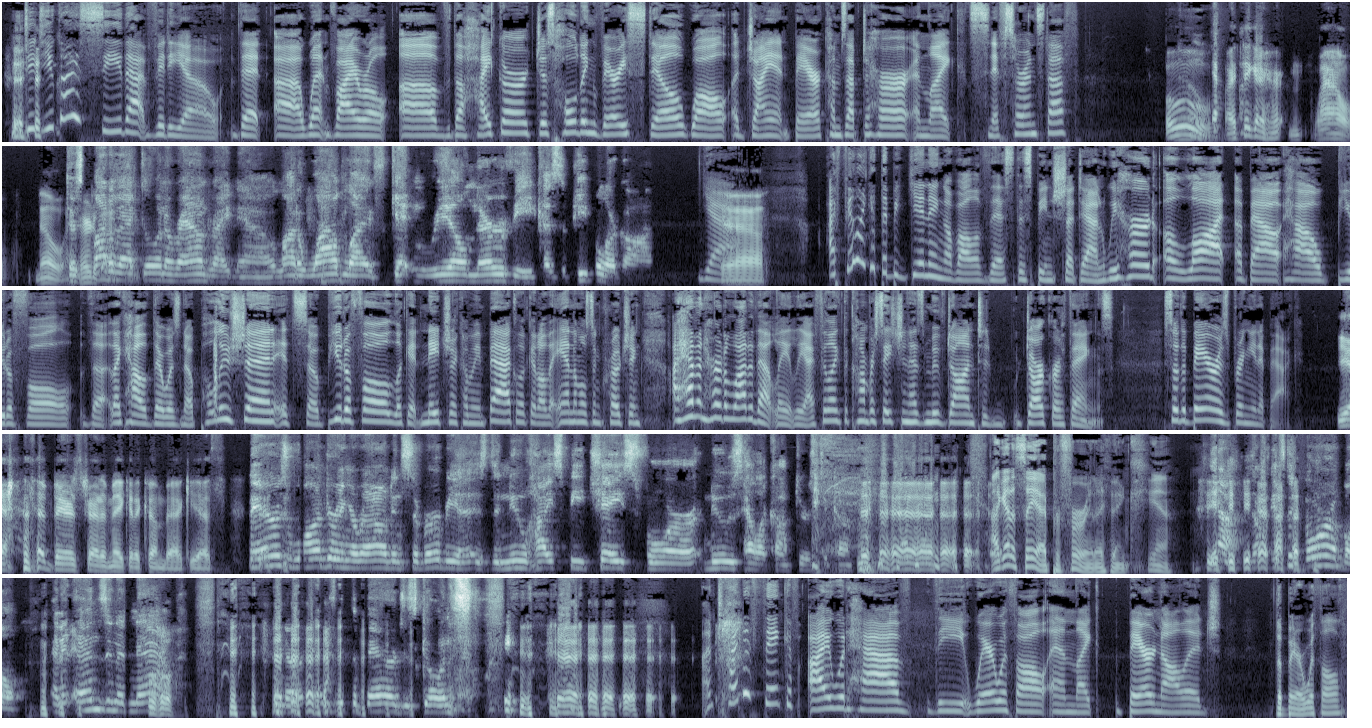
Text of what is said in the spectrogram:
Did you guys see that video that uh, went viral of the hiker just holding very still while a giant bear comes up to her and like sniffs her and stuff? oh, I think I heard. Wow. No, There's a lot of that going around right now. A lot of wildlife getting real nervy because the people are gone. Yeah. Yeah. I feel like at the beginning of all of this, this being shut down, we heard a lot about how beautiful the, like how there was no pollution. It's so beautiful. Look at nature coming back. Look at all the animals encroaching. I haven't heard a lot of that lately. I feel like the conversation has moved on to darker things. So the bear is bringing it back. Yeah, the bears try to make it a comeback. Yes. Bears wandering around in suburbia is the new high speed chase for news helicopters to come. I gotta say, I prefer it. I think, yeah. Yeah, no, it's adorable. And it ends in a nap. Oh. You know, it ends with the bear just going to sleep. I'm trying to think if I would have the wherewithal and like bear knowledge, The bear withal.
